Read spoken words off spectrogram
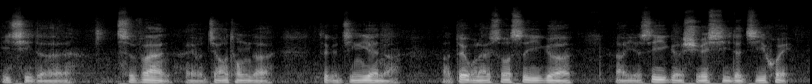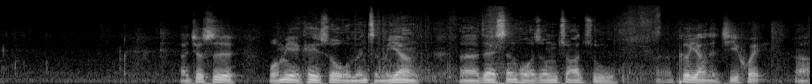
一起的吃饭，还有交通的这个经验呢，啊，对我来说是一个啊，也是一个学习的机会。啊，就是我们也可以说，我们怎么样呃，在生活中抓住呃各样的机会啊，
